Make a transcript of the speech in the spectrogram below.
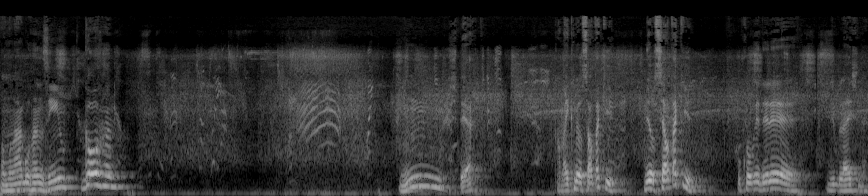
Vamos lá, Gohanzinho. Gohan. Hum, esperto. Calma aí que meu céu tá aqui. Meu céu tá aqui. O cover dele é de blast, né?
